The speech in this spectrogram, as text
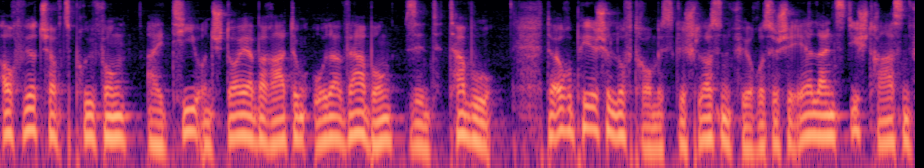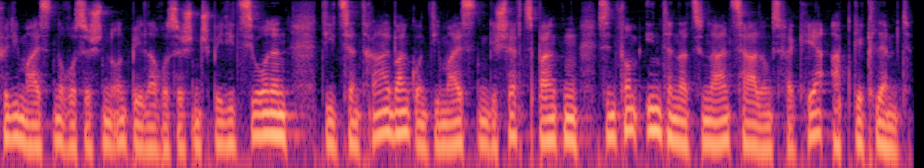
Auch Wirtschaftsprüfung, IT- und Steuerberatung oder Werbung sind tabu. Der europäische Luftraum ist geschlossen für russische Airlines, die Straßen für die meisten russischen und belarussischen Speditionen, die Zentralbank und die meisten Geschäftsbanken sind vom internationalen Zahlungsverkehr abgeklemmt.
